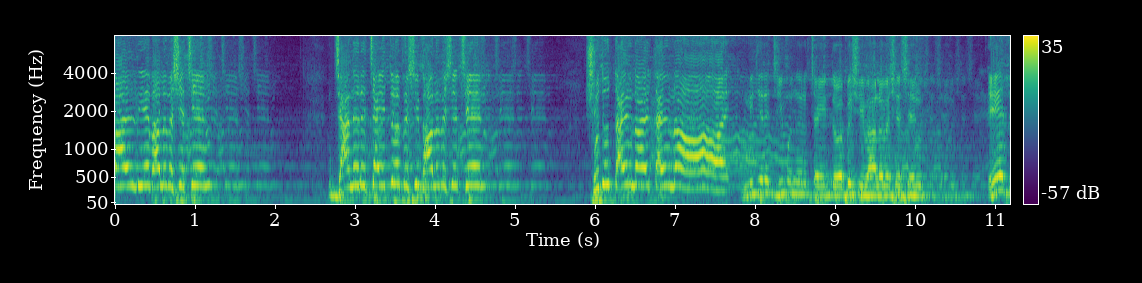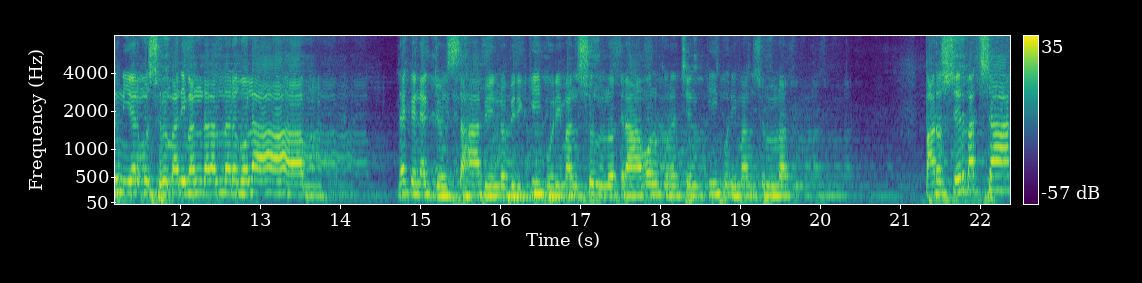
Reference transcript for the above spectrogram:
মাল দিয়ে ভালোবেসেছেন, জানের চাইতেও বেশি ভালোবেসেছেন। শুধু তাই নয় তাই নয়, নিজের জীবনের চাইতেও বেশি ভালোবেসেছেন। এ দুনিয়ার মুসলমান ইমানদার আল্লাহর গোলাম। দেখেন একজন সাহাবী নবীর কি পরিমাণ সুন্নতের আমল করেছেন, কি পরিমাণ সুন্নত। পারস্যের বাদশাহ,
